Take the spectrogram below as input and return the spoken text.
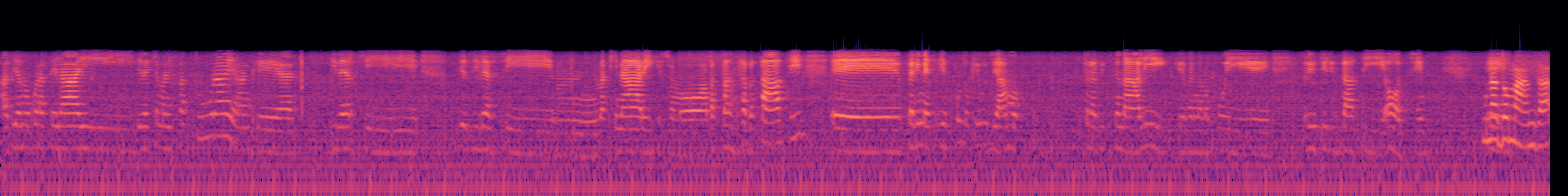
abbiamo ancora telai di vecchia manifattura e anche eh, diversi, diversi mh, macchinari che sono abbastanza datati eh, per i metodi appunto che usiamo tradizionali che vengono poi riutilizzati oggi. Una domanda,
